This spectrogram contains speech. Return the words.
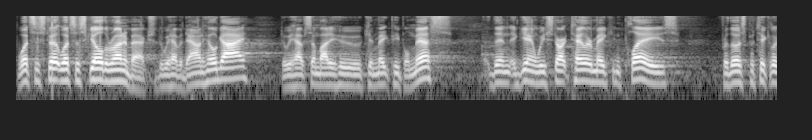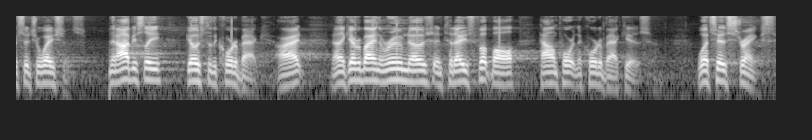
What's the, st- what's the skill of the running backs? Do we have a downhill guy? Do we have somebody who can make people miss? Then again, we start tailor making plays for those particular situations. Then obviously goes to the quarterback, all right? And I think everybody in the room knows in today's football how important the quarterback is. What's his strengths?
